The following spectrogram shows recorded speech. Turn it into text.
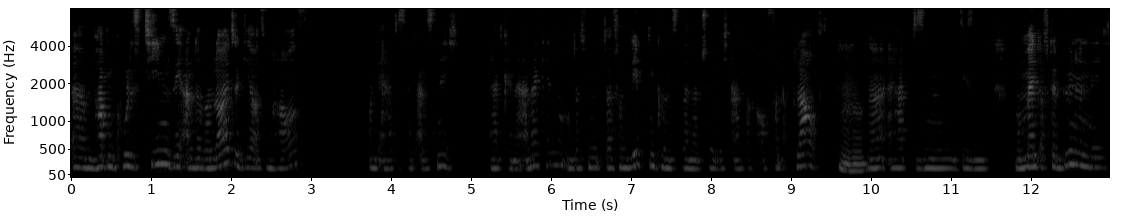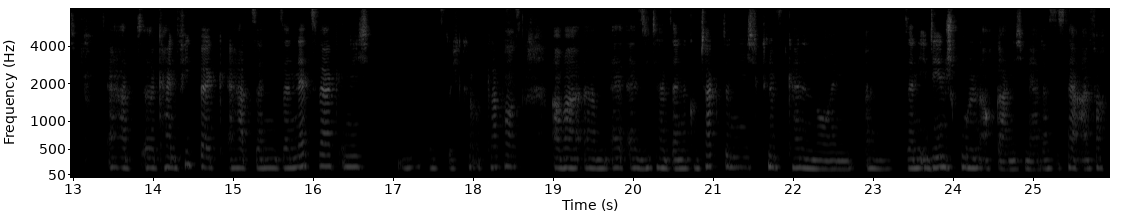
ähm, habe ein cooles Team, sehe andere Leute, gehe aus dem Haus und er hat es halt alles nicht. Er hat keine Anerkennung und davon, davon lebt ein Künstler natürlich einfach auch von Applaus. Mhm. Ne? Er hat diesen, diesen Moment auf der Bühne nicht, er hat äh, kein Feedback, er hat sein, sein Netzwerk nicht, jetzt durch Clubhouse, aber ähm, er, er, sieht halt seine Kontakte nicht, knüpft keine neuen, ähm, seine Ideen sprudeln auch gar nicht mehr. Das ist ja einfach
